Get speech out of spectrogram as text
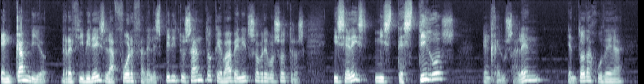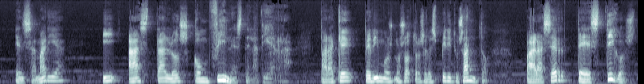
En cambio, recibiréis la fuerza del Espíritu Santo que va a venir sobre vosotros, y seréis mis testigos en Jerusalén, en toda Judea, en Samaria y hasta los confines de la tierra. ¿Para qué pedimos nosotros el Espíritu Santo? Para ser testigos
